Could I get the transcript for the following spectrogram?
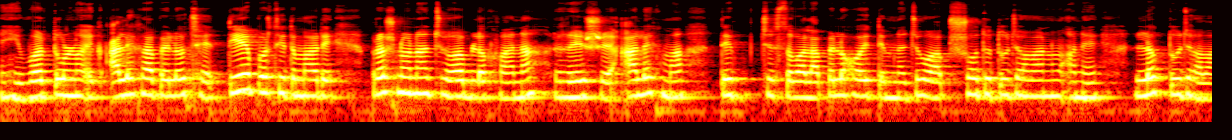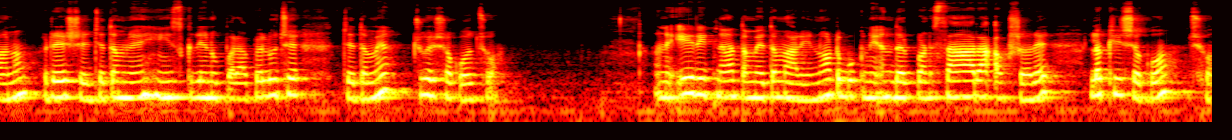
અહીં વર્તુળનો એક આલેખ આપેલો છે, તે પરથી તમારે પ્રશ્નોના જવાબ લખવાના રહેશે. આલેખમાં તે જે સવાલ આપેલો હોય તેમના જવાબ શોધતું જવાનું અને લખતું જવાનું રહેશે, જે તમને અહીં સ્ક્રીન ઉપર આપેલું છે, જે તમે જોઈ શકો છો. અને એ રીતના તમે તમારી નોટબુકની અંદર પણ સારા અક્ષરે લખી શકો છો.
